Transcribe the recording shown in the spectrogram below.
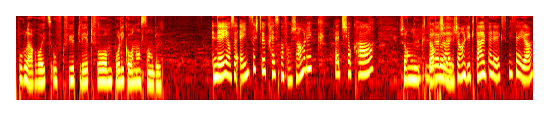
pour l'Art, das jetzt aufgeführt wird vom Polygon Ensemble? Nein, also Einzelstück hat es noch vom Jean-Luc schon gehabt. Jean-Luc Darbelé. Jean-Luc Darbelé, excuse, ja.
